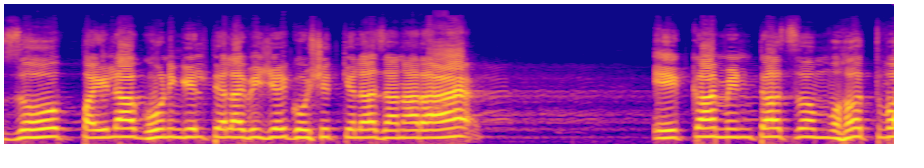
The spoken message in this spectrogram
जो पहिला गुण घेईल त्याला विजय घोषित केला जाणार आहे. एका मिनिटाचं महत्त्व.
